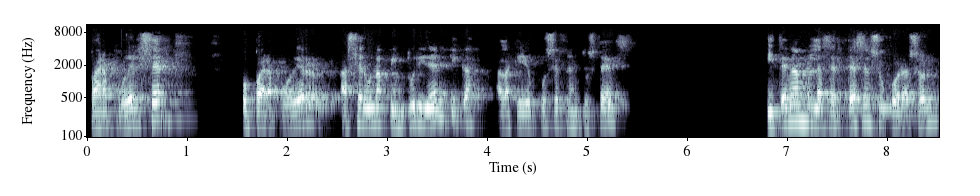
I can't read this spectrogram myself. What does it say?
para poder ser o para poder hacer una pintura idéntica a la que yo puse frente a ustedes. Y tengan la certeza en su corazón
